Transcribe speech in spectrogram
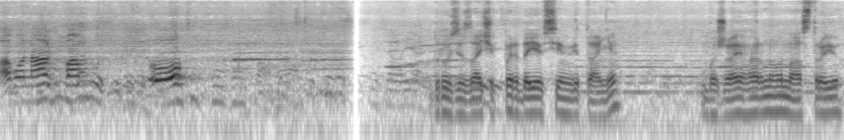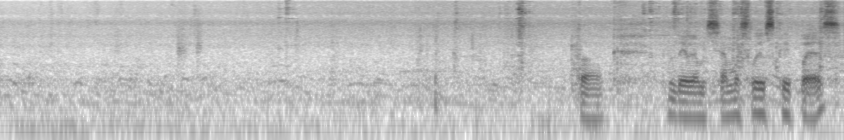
А вона ж вам що? Друзі, зайчик передає всім вітання. Бажає гарного настрою. Так, дивимося, мисливський пес.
